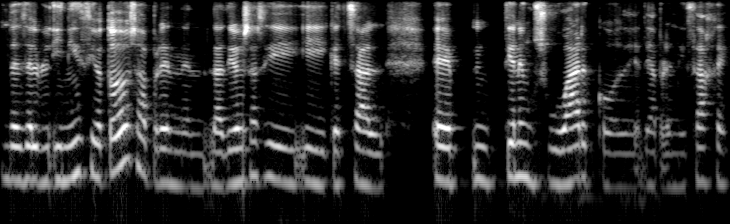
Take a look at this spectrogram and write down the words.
Desde el inicio todos aprenden, las diosas y, Quetzal eh, tienen su arco de, aprendizaje,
